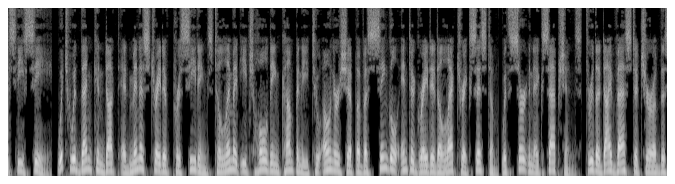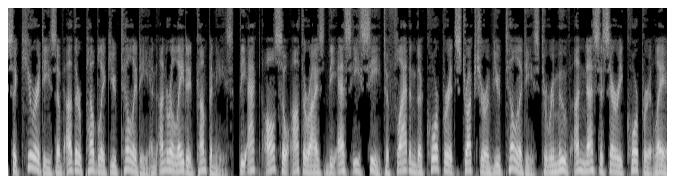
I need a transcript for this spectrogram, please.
SEC, which would then conduct administrative proceedings to limit each holding company to ownership of a single integrated electric system with certain exceptions through the divestiture of the securities of other public utility and unrelated companies. The act also authorized the SEC to flatten the corporate structure of utilities to remove unnecessary corporate layers.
